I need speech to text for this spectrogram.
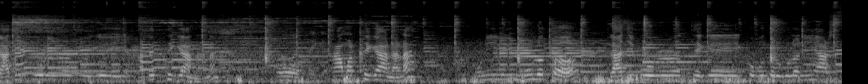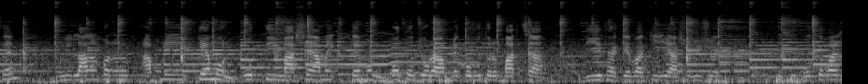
গাজীপুর ওই যে এই হাটের থেকে আনা না? ও খামার থেকে আনা না? উনি মূলত গাজীপুর থেকে এই কবুতরগুলো নিয়ে আসছেন। উনি লালন পালন আপনি কেমন প্রতি মাসে আমি কেমন কত জোড়া আপনি কবুতরের বাচ্চা দিয়ে থাকে বা কি আসল বিষয় কিছু বলতে পারেন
